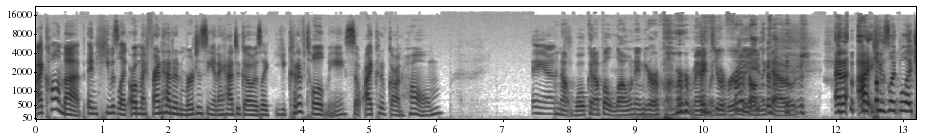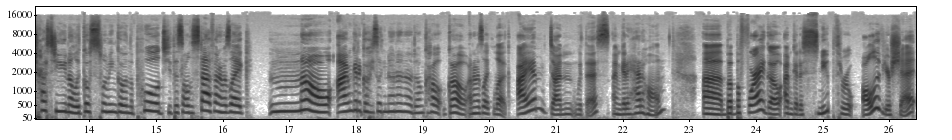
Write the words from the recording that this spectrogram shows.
I call him up and he was like, Oh, my friend had an emergency and I had to go. I was like, You could have told me so I could have gone home. And not woken up alone in your apartment with your, your friend on the couch. and I, he was like, Well, I trust you, you know, like go swimming, go in the pool, do this, all the stuff. And I was like, No, I'm gonna go. He's like, No, no, no, don't go go. And I was like, Look, I am done with this. I'm gonna head home. Uh, but before I go, I'm gonna snoop through all of your shit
